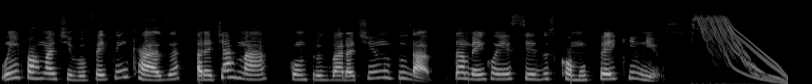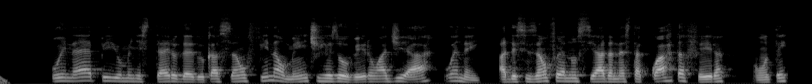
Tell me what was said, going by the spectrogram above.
o informativo feito em casa para te armar contra os baratinhos do Zap, também conhecidos como fake news. O INEP e o Ministério da Educação finalmente resolveram adiar o Enem. A decisão foi anunciada nesta quarta-feira ontem,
